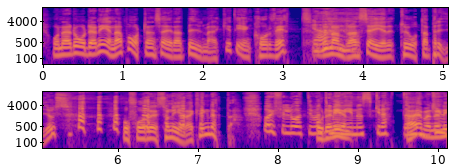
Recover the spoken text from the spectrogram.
Och när då den ena parten säger att bilmärket är en Corvette och den andra säger Toyota Prius och får resonera kring detta. Oj, förlåt, det var Och inte den en- meningen att skratta, Nej, men, men gud, den det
